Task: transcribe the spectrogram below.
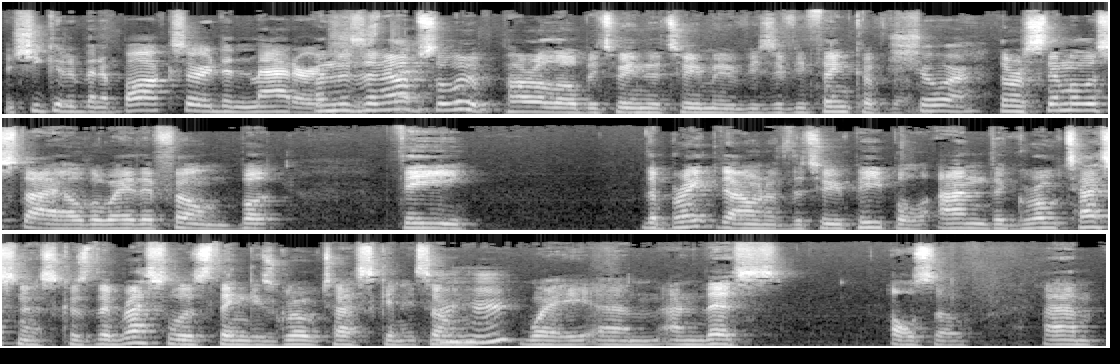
and she could have been a boxer. It didn't matter. And there's an that- absolute parallel between the two movies if you think of them. Sure. They're a similar style, the way they're filmed, but the the breakdown of the two people and the grotesqueness, because the wrestler's thing is grotesque in its own Mm-hmm. way, um, and this also. Um,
